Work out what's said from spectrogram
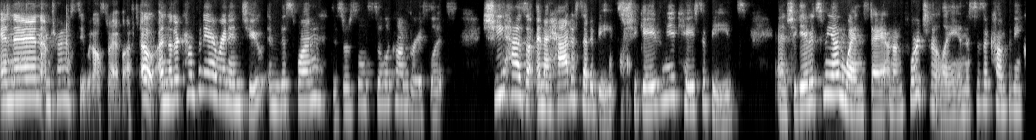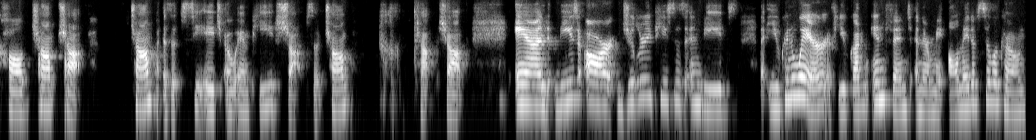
And then I'm trying to see what else do I have left. Oh, another company I ran into, and this one, these are little silicone bracelets. She has, a, and I had a set of beads. She gave me a case of beads, and she gave it to me on Wednesday. And unfortunately, and this is a company called Chomp Shop. Chomp is it C H O M P shop. So Chomp Chop Shop. And these are jewelry pieces and beads that you can wear if you've got an infant and they're all made of silicone.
